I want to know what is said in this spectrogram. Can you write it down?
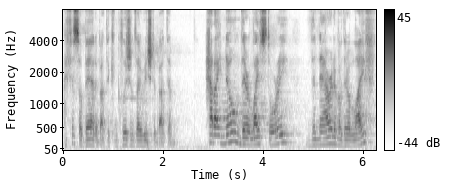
I feel so bad about the conclusions I reached about them. Had I known their life story, the narrative of their life,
